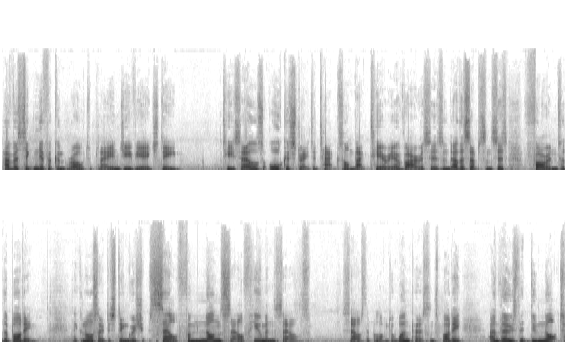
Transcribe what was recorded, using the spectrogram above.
have a significant role to play in GVHD. T cells orchestrate attacks on bacteria, viruses, and other substances foreign to the body. They can also distinguish self from non self human cells, cells that belong to one person's body and those that do not.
